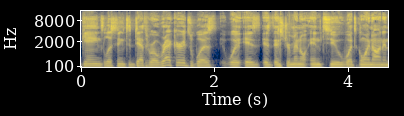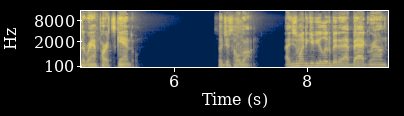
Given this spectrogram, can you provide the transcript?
Gaines listening to Death Row Records was, was is is instrumental into what's going on in the Rampart scandal. So just hold on. I just want to give you a little bit of that background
